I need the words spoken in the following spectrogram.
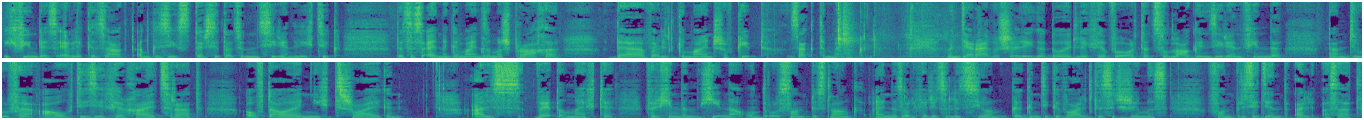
Ich finde es ehrlich gesagt angesichts der Situation in Syrien wichtig, dass es eine gemeinsame Sprache der Weltgemeinschaft gibt, sagte Merkel. Wenn die Arabische Liga deutliche Worte zur Lage in Syrien findet, dann dürfe auch die Sicherheitsrat auf Dauer nicht schweigen. Als Vetomächte verhindern China und Russland bislang eine solche Resolution gegen die Gewalt des Regimes von Präsident al-Assad.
